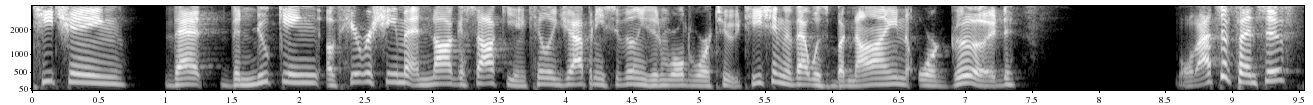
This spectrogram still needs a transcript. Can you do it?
teaching that the nuking of Hiroshima and Nagasaki and killing Japanese civilians in World War II, teaching that that was benign or good, well, that's offensive.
